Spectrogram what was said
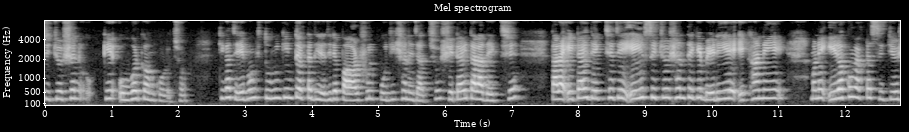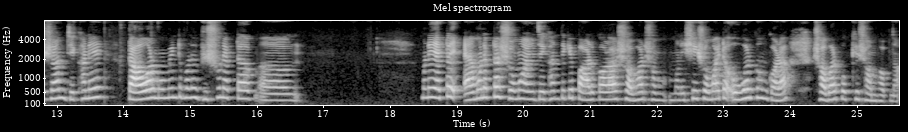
সিচুয়েশনকে ওভারকাম করেছ, ঠিক আছে? এবং তুমি কিন্তু একটা ধীরে ধীরে পাওয়ারফুল পজিশানে যাচ্ছ, সেটাই তারা দেখছে। তারা এটাই দেখছে যে এই সিচুয়েশান থেকে বেরিয়ে এখানে মানে এরকম একটা সিচুয়েশান যেখানে টাওয়ার মুমেন্ট মানে ভীষণ একটা মানে একটা এমন একটা সময় যেখান থেকে পার করা সবার মানে সেই সময়টা ওভারকাম করা সবার পক্ষে সম্ভব না।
